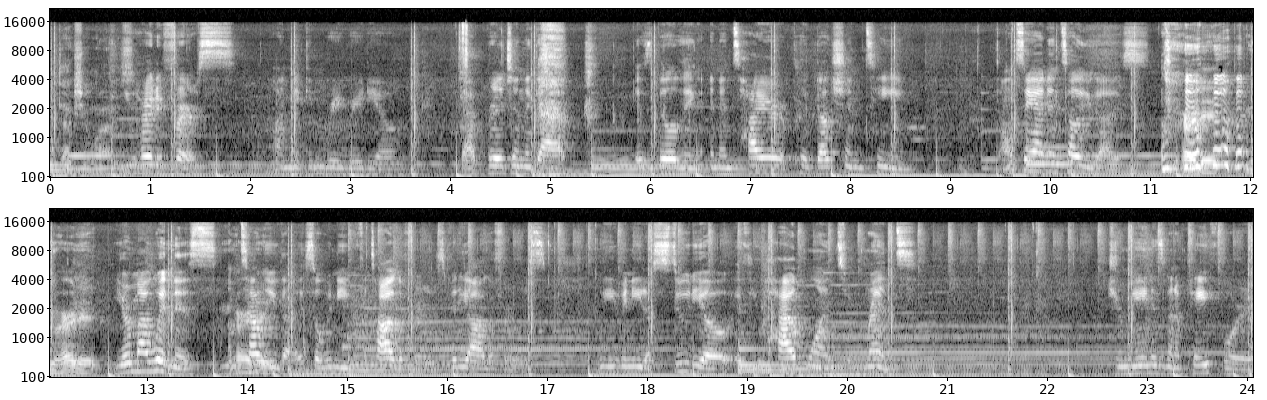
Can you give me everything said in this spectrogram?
production wise. You heard it first on Nikki Marie Radio. That Bridging the Gap is building an entire production team. Don't say I didn't tell you guys. You heard it. You heard it. You're my witness. You I'm telling it. you guys. So we need photographers, videographers. We even need a studio if you have one to rent. Jermaine is gonna pay for it.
